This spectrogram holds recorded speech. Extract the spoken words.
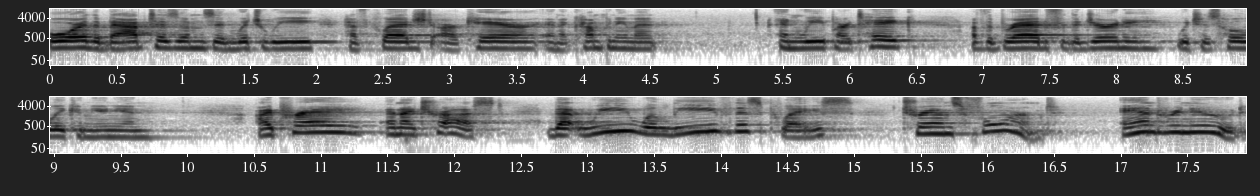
or the baptisms in which we have pledged our care and accompaniment, and we partake of the bread for the journey, which is Holy Communion, I pray and I trust that we will leave this place transformed and renewed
